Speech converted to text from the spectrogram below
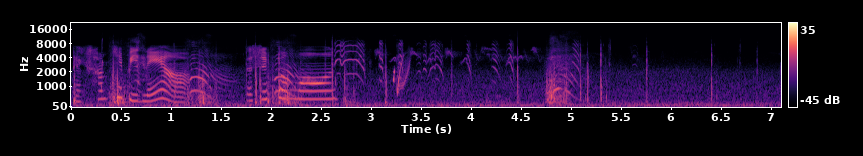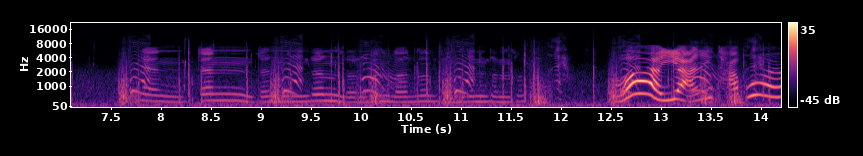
130이네요. 스포몬. 와, 이 안이 다 보여요.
